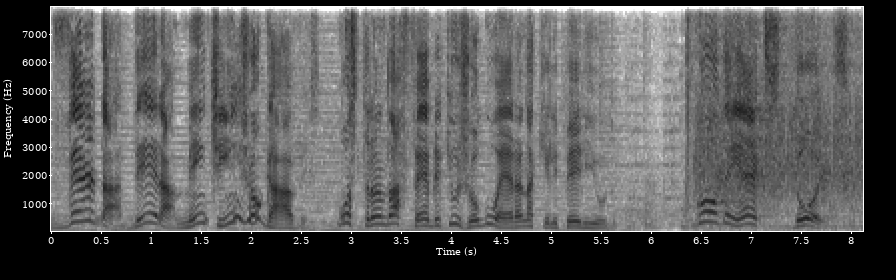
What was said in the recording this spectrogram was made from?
verdadeiramente injogáveis, mostrando a febre que o jogo era naquele período. Golden Axe 2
